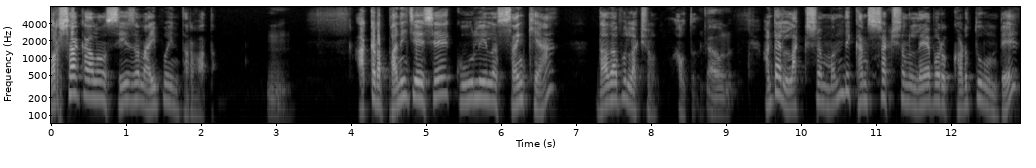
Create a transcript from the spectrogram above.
వర్షాకాలం సీజన్ అయిపోయిన తర్వాత. అక్కడ పనిచేసే కూలీల సంఖ్య దాదాపు లక్షం అవుతుంది. అవును. అంటే లక్ష మంది కన్స్ట్రక్షన్ లేబర్ కడుతూ ఉంటే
